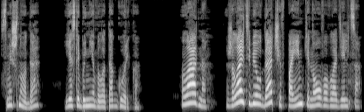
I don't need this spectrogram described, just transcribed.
«Смешно, да? Если бы не было так горько». «Ладно, желаю тебе удачи в поимке нового владельца».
